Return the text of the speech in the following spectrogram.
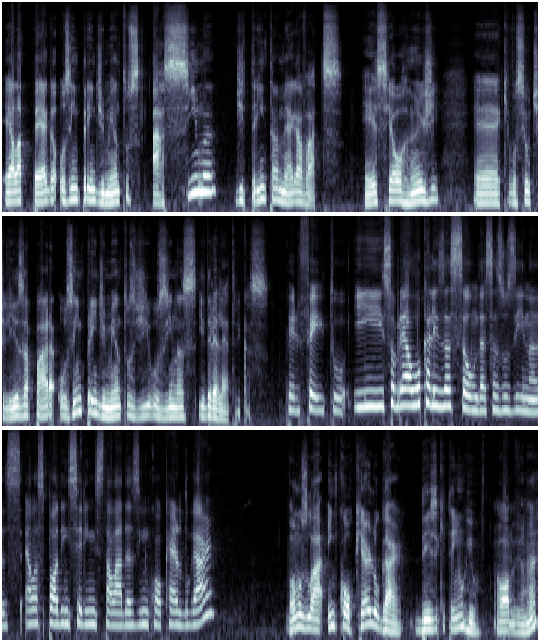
ela pega os empreendimentos acima de 30 megawatts. Esse é o range é, que você utiliza para os empreendimentos de usinas hidrelétricas. Perfeito. E sobre a localização dessas usinas, elas podem ser instaladas em qualquer lugar? Vamos lá, em qualquer lugar, desde que tenha um rio, é óbvio, né?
